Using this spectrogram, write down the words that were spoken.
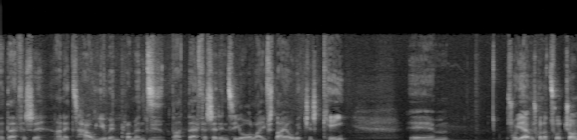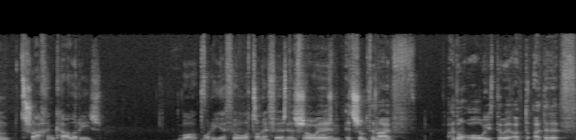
a deficit, and it's how you implement Yeah. that deficit into your lifestyle, which is key. Um, so yeah, I was going to touch on tracking calories. What What are your thoughts on it first Yeah, and so um, it's something I've I don't always do it. I've, I did it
